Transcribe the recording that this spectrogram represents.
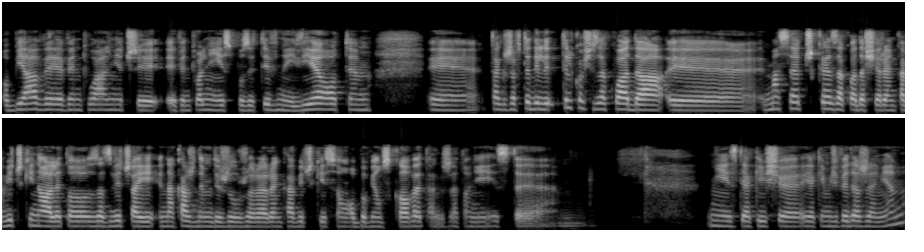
objawy ewentualnie, czy ewentualnie jest pozytywny i wie o tym. Także wtedy tylko się zakłada maseczkę, zakłada się rękawiczki, no ale to zazwyczaj na każdym dyżurze rękawiczki są obowiązkowe, także to nie jest, nie jest jakieś, e, jakimś wydarzeniem.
